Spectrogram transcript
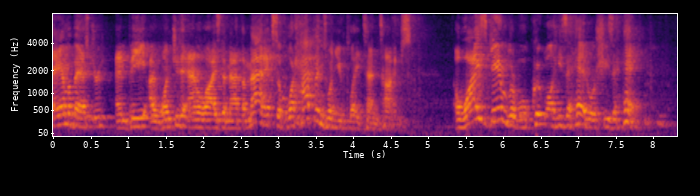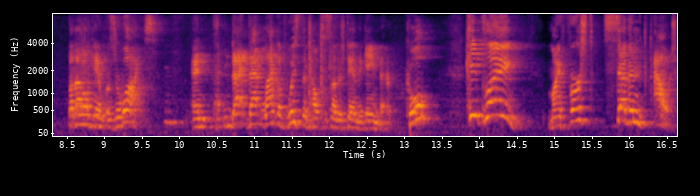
A, I'm a bastard, and B, I want you to analyze the mathematics of what happens when you play 10 times. A wise gambler will quit while he's ahead or she's ahead. But not all gamblers are wise. And that, that lack of wisdom helps us understand the game better. Cool? Keep playing! My first seven out.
